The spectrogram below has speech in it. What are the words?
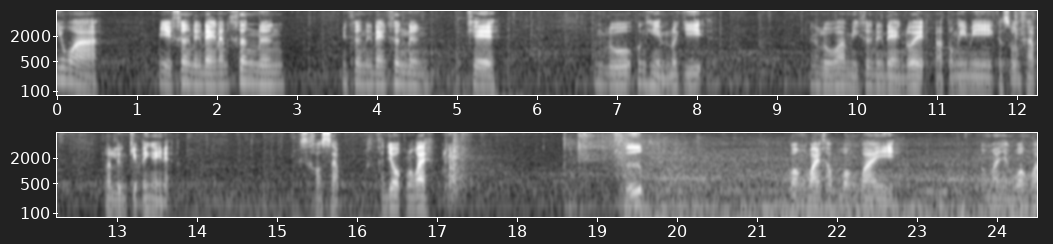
นี่หว่า มีเครื่องแดงๆนั้นเครื่องหนึ่งมีเครื่องแดงๆเครื่องหนึ่งโอเค เพิ่งรู้ เพิ่งเห็นเมื่อกี้ เพิ่งรู้ว่ามีเครื่องแดงๆด้วยอ้าวตรงนี้มีกระสุนครับ เราลืมเก็บได้ไงเนี่ยเขาสับคันโยกลงไปอึ๊บ ว่องไวครับว่องไวลงมาอย่างว่องไว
